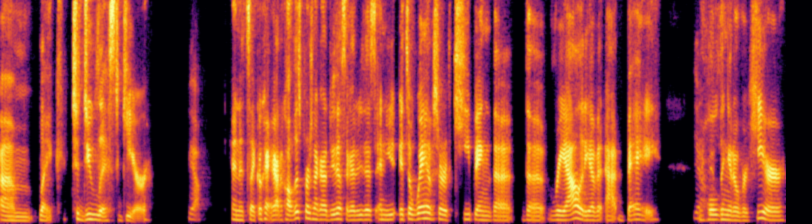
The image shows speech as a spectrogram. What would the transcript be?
um like to-do list gear. Yeah and it's like okay i gotta call this person i gotta do this i gotta do this. And you it's a way of sort of keeping the the reality of it at bay yeah. and holding it over here.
